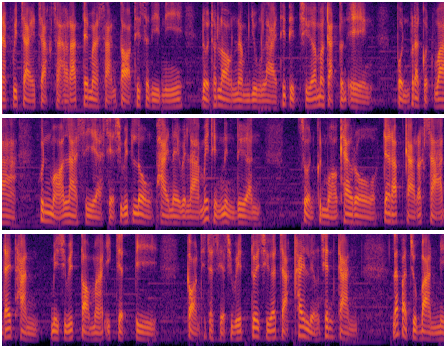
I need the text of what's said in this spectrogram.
นักวิจัยจากสหรัฐได้มาสารต่อทฤษฎีนี้ โดยทดลองนำยุงลายที่ติดเชื้อมากัดตนเอง ผลปรากฏว่า คุณหมอลาเซียเสียชีวิตลงภายในเวลาไม่ถึง 1 เดือน ส่วนคุณหมอแคโรได้รับการรักษาได้ทัน มีชีวิตต่อมาอีก 7 ปี ก่อนที่จะเสียชีวิตด้วยเชื้อจากไข้เหลืองเช่นกัน และปัจจุบันมี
